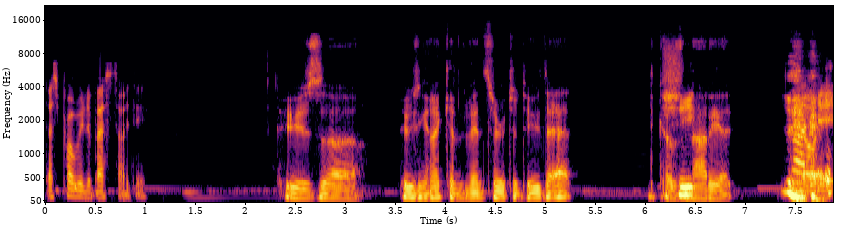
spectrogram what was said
that's probably the best idea. Who's uh who's gonna convince her to do that? Because She- not it. Not it.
